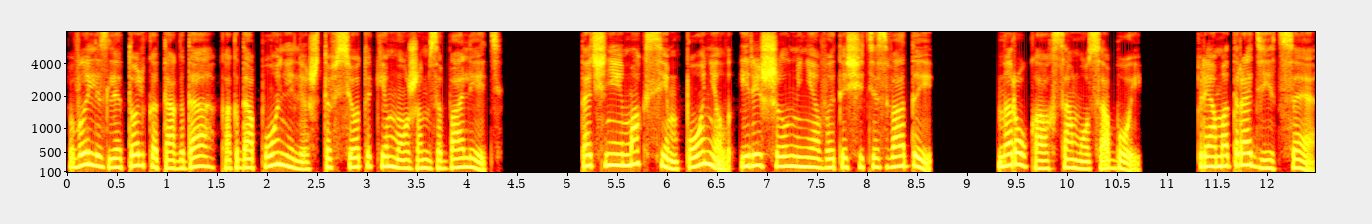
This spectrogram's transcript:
Вылезли только тогда, когда поняли, что все-таки можем заболеть. Точнее, Максим понял и решил меня вытащить из воды. На руках, само собой. Прямо традиция.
